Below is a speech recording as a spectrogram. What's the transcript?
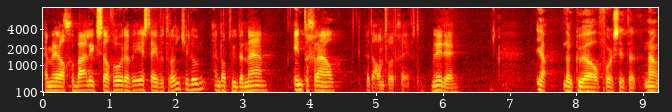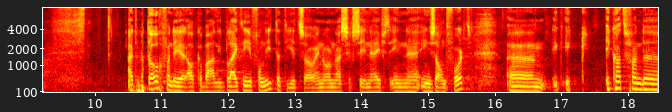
En meneer Al-Gebali, ik stel voor dat we eerst even het rondje doen... en dat u daarna integraal het antwoord geeft. Meneer Deen. Ja, dank u wel, voorzitter. Nou, uit het betoog van de heer Al-Kabali blijkt in ieder geval niet... dat hij het zo enorm naar zich zin heeft in, uh, in Zandvoort. Uh, ik, ik, ik had van de,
